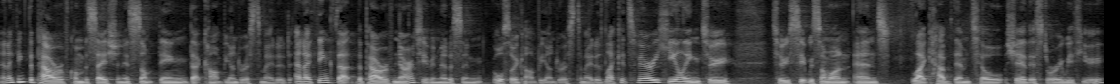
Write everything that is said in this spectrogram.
And I think the power of conversation is something that can't be underestimated. And I think that the power of narrative in medicine also can't be underestimated. Like it's very healing to to sit with someone and like have them tell share their story with you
